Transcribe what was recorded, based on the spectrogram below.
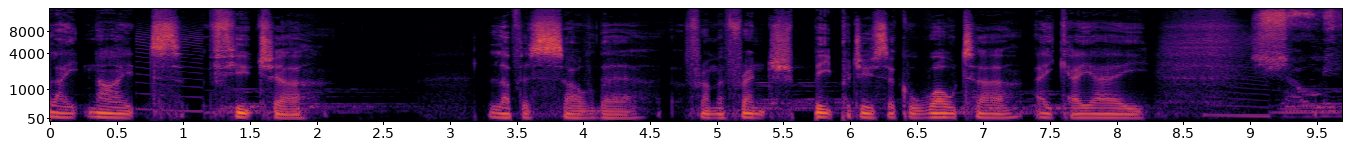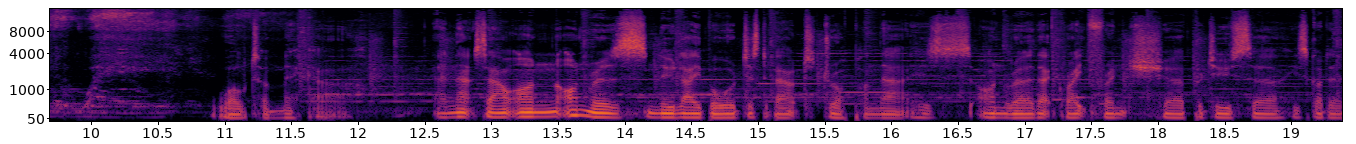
late night future lover's soul there from a French beat producer called Walter, aka Walter Mecca. And that's out on Onra's new label, just about to drop on that. His Onra, that great French uh, producer, he's got a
